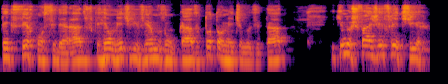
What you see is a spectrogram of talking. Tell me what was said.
têm que ser considerados, porque realmente vivemos um caso totalmente inusitado e que nos faz refletir,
